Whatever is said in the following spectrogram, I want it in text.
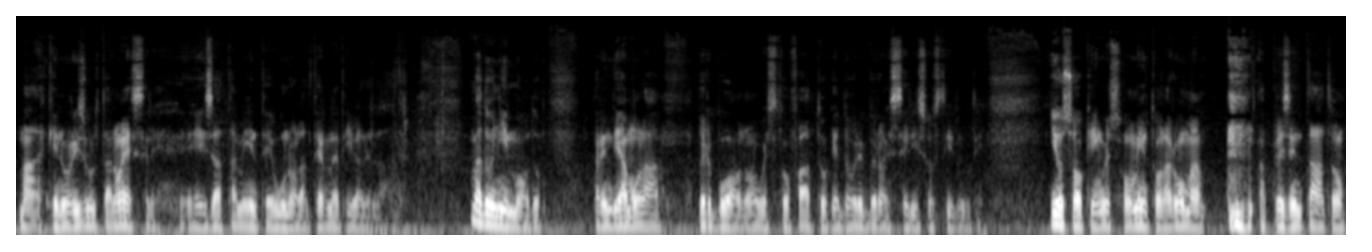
ma che non risultano essere esattamente uno l'alternativa dell'altro. Ma ad ogni modo, prendiamola per buono questo fatto che dovrebbero essere i sostituti. Io so che in questo momento la Roma ha presentato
